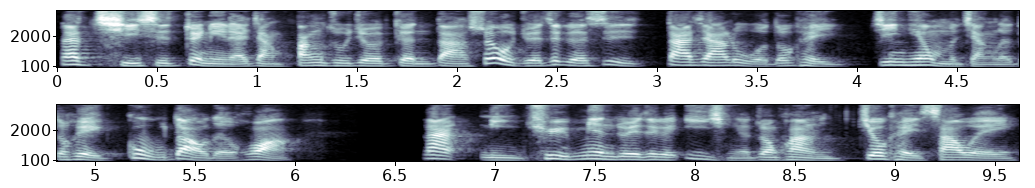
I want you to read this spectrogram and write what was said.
那其实对你来讲帮助就会更大。所以我觉得这个是大家如果都可以，今天我们讲的都可以顾到的话，那你去面对这个疫情的状况，你就可以稍微。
